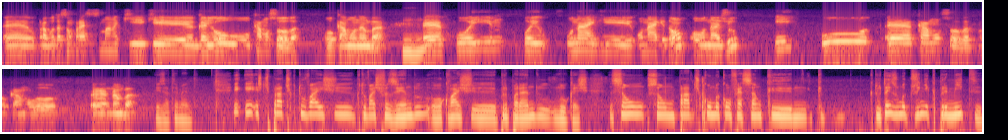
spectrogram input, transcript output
é, para votação para essa semana que, que ganhou o Kamosoba, ou Kamonamba, uhum. é, foi, foi o Nag, o Nagdon, ou Naju, e o é, Kamosoba, ou Kamo é, Namba. Exatamente. Estes pratos que tu vais, que tu vais fazendo ou que vais uh, preparando, Lucas, são, são pratos com uma confecção que, que, que tu tens uma cozinha que permite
